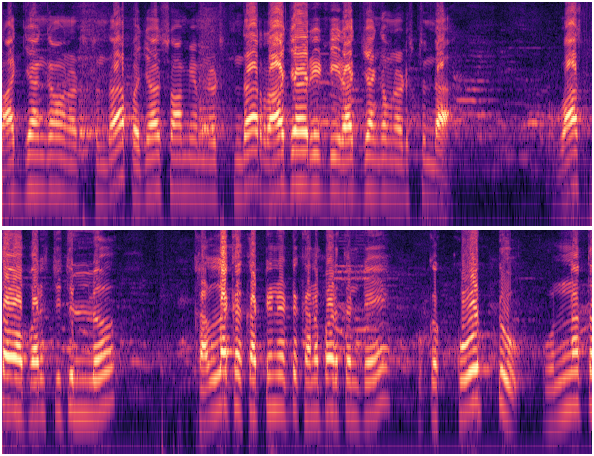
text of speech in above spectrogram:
రాజ్యాంగం నడుస్తుందా? ప్రజాస్వామ్యం నడుస్తుందా? రాజారెడ్డి రాజ్యాంగం నడుస్తుందా? వాస్తవ పరిస్థితుల్లో కళ్ళకు కట్టినట్టు కనపడుతుంటే ఒక కోర్టు ఉన్నత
